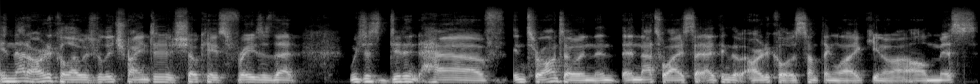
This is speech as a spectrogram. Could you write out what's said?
in that article, I was really trying to showcase phrases that we just didn't have in Toronto, and and, and that's why I said I think the article is something like you know I'll miss,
